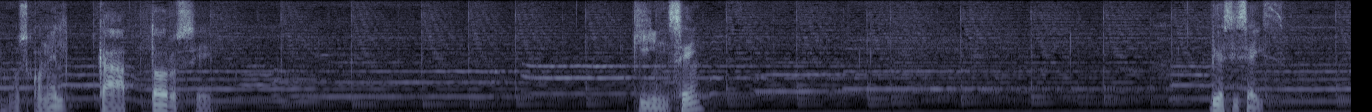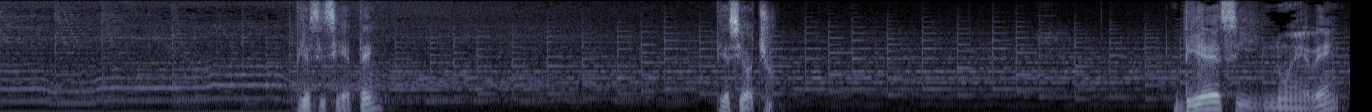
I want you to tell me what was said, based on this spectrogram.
Vamos con el 14. 15. 16. 17. 18. 19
